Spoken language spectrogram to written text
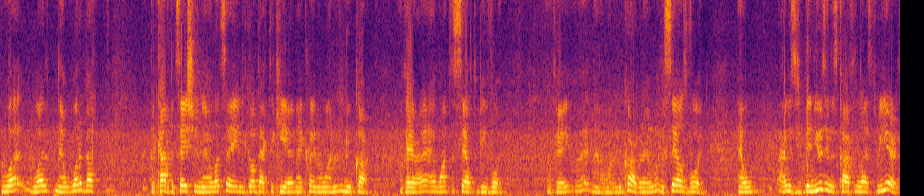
what what now what about the compensation? Now let's say we go back to Kia and I claim I want a new car. Okay, or I, want the sale to be void. Okay, right, and I don't want a new car, but I want the sale is void. Now I was been using this car for the last three years.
